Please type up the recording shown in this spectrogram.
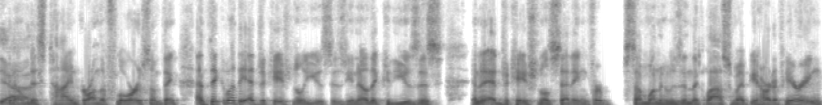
yeah. you know mistimed or on the floor or something. And think about the educational uses. You know, they could use this in an educational setting for someone who's in the class who might be hard of hearing.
